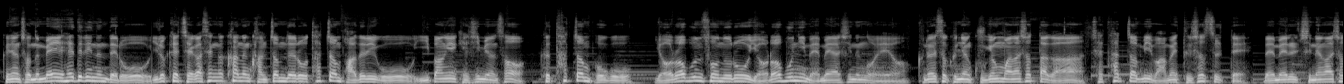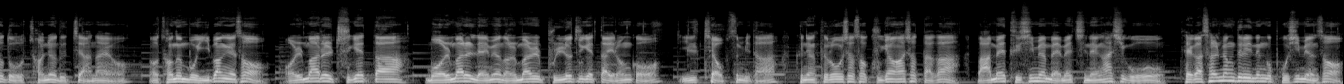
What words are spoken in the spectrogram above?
그냥 저는 매일 해드리는 대로 이렇게 제가 생각하는 관점대로 타점 봐드리고 이 방에 계시면서 그 타점 보고 여러분 손으로 여러분이 매매하시는 거예요. 그래서 그냥 구경만 하셨다가 제 타점이 마음에 드셨을 때 매매를 진행하셔도 전혀 늦지 않아요. 어, 저는 뭐 이 방에서 얼마를 주겠다, 뭐 얼마를 내면 얼마를 불려주겠다 이런 거 일체 없습니다. 그냥 들어오셔서 구경하셨다가 마음에 드시면 매매 진행하시고 제가 설명드리는 거 보시면서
